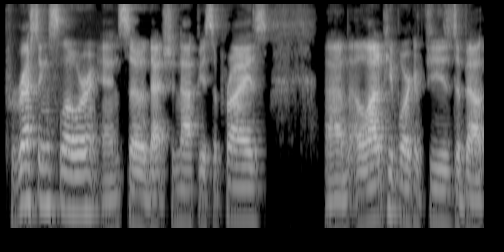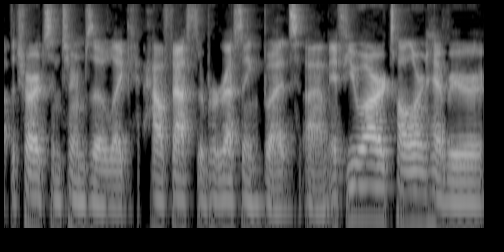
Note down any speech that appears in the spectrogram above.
progressing slower, and so that should not be a surprise. Um, a lot of people are confused about the charts in terms of like how fast they're progressing, but um, if you are taller and heavier,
